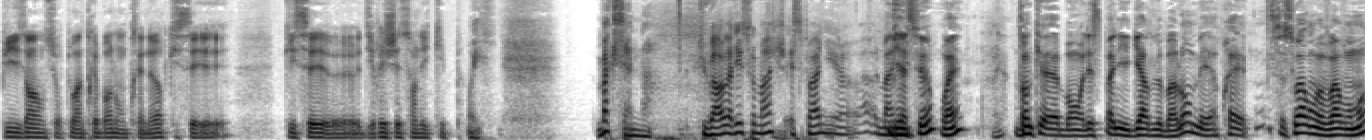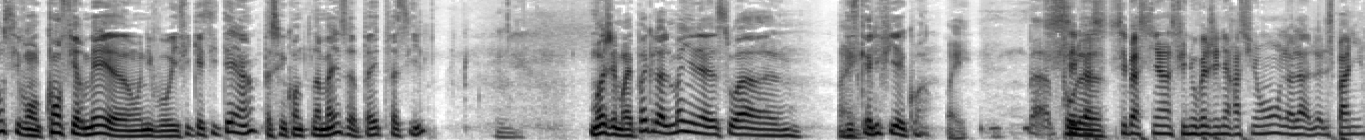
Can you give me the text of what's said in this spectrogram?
Puis ils ont surtout un très bon entraîneur qui sait qui sait euh, diriger son équipe. Oui. Maxen, tu vas regarder ce match Espagne-Allemagne Bien sûr, ouais. Donc euh, bon, l'Espagne ils gardent le ballon, mais après ce soir on va voir vraiment s'ils vont confirmer euh, au niveau efficacité, hein, parce que contre l'Allemagne ça va pas être facile. Moi j'aimerais pas que l'Allemagne euh, soit euh, disqualifiée quoi. Oui. Bah, pour le... Sébastien, Sébastien, c'est une nouvelle génération, l'Espagne?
